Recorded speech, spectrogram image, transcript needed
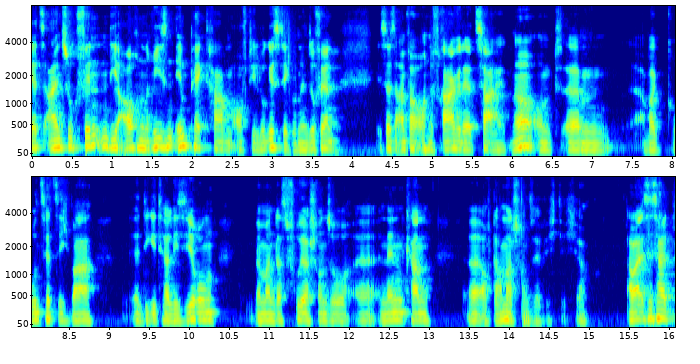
jetzt Einzug finden, die auch einen riesen Impact haben auf die Logistik. Und insofern ist das einfach auch eine Frage der Zeit. Ne? Und ähm, aber grundsätzlich war äh, Digitalisierung, wenn man das früher schon so äh, nennen kann, äh, auch damals schon sehr wichtig, ja. Aber es ist halt,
